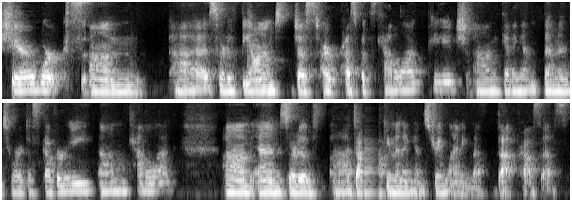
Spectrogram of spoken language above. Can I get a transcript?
share works um, uh, sort of beyond just our Pressbooks catalog page, um, getting them into our discovery um, catalog. um, and sort of uh, documenting and streamlining that, that process.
